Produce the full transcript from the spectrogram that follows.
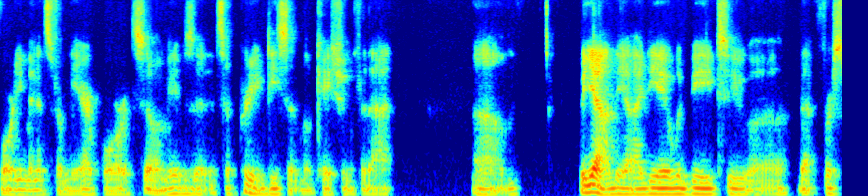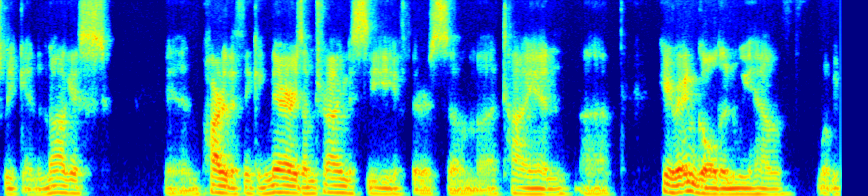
40 minutes from the airport. So, I mean, it a, it's a pretty decent location for that. Um, but yeah, the idea would be to uh, that first weekend in August. And part of the thinking there is I'm trying to see if there's some uh, tie-in. Uh, here in Golden, we have what we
